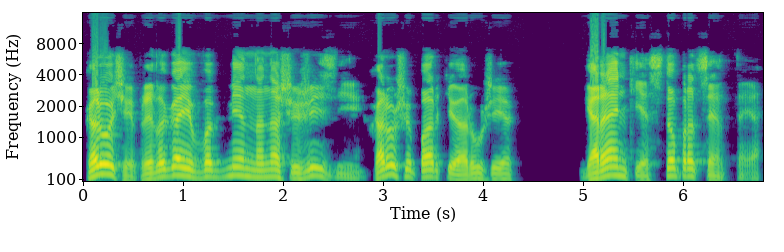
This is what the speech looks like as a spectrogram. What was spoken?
Короче, предлагаю в обмен на наши жизни хорошую партию оружия. Гарантия стопроцентная.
